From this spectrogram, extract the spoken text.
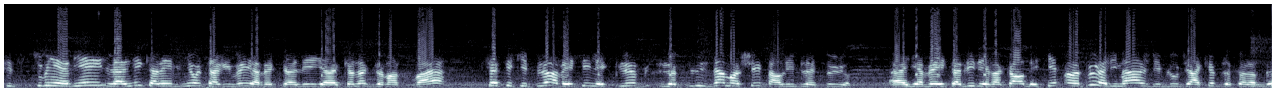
Si tu te souviens bien, l'année qu'Alain Vigneault est arrivé avec euh, les Canucks de Vancouver, cette équipe-là avait été les clubs le plus amochés par les blessures. Il avait établi des records d'équipe, un peu à l'image des Blue Jackets de Columbus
